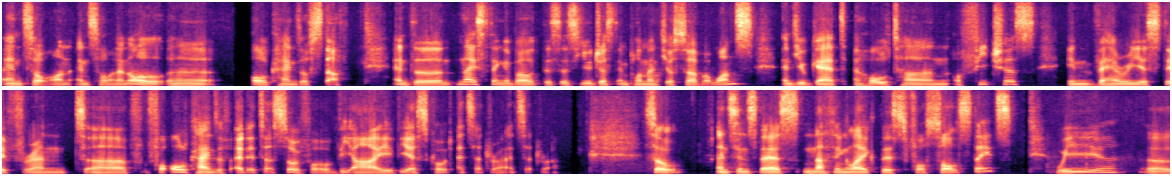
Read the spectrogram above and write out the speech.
and so on and so on, and all uh, all kinds of stuff. And the nice thing about this is you just implement your server once and you get a whole ton of features in various different, uh, for all kinds of editors. So for VI, VS Code, etc., etc. So, and since there's nothing like this for salt states, we uh,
